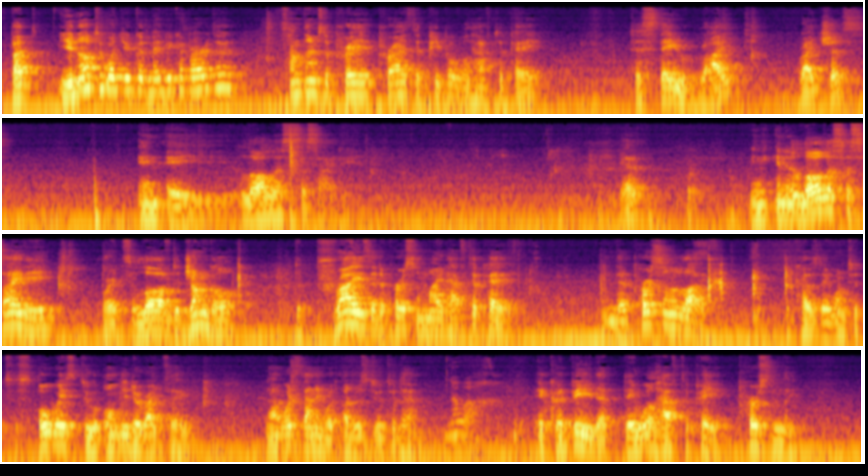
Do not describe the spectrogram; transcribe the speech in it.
But you know to what you could maybe compare it to? Sometimes the price that people will have to pay to stay right, righteous, in a lawless society. You get it? Meaning, in a lawless society, where it's the law of the jungle, the price that a person might have to pay in their personal life because they wanted to always do only the right thing, notwithstanding what others do to them. Noah. It could be that they will have to pay personally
